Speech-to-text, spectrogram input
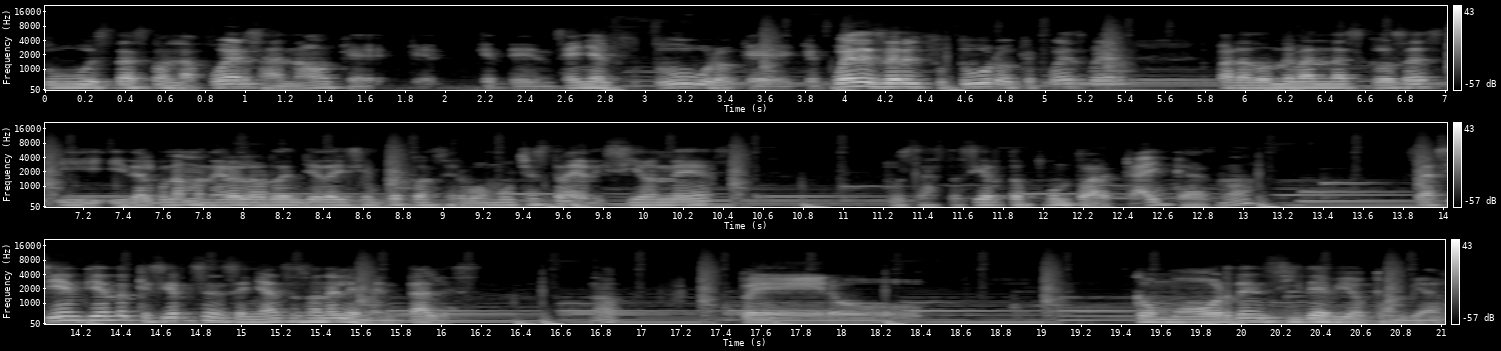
tú estás con la fuerza, ¿no? Que, que- que te enseña el futuro, que, que puedes ver el futuro, que puedes ver para dónde van las cosas y, y de alguna manera la Orden Jedi siempre conservó muchas tradiciones, pues hasta cierto punto arcaicas, ¿no? O sea, sí entiendo que ciertas enseñanzas son elementales, ¿no? Pero como orden sí debió cambiar.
